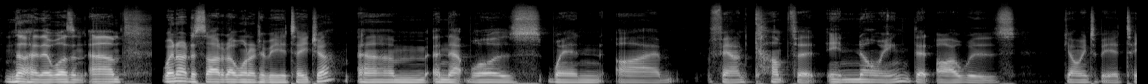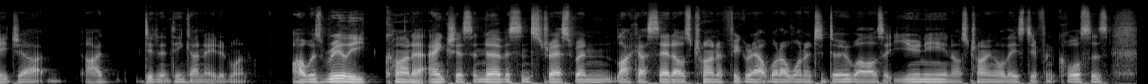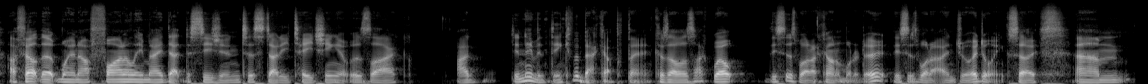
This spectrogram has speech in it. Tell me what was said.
No, there wasn't. Um, when I decided I wanted to be a teacher, um, and that was when I found comfort in knowing that I was going to be a teacher, I didn't think I needed one. I was really kind of anxious and nervous and stressed when, like I said, I was trying to figure out what I wanted to do while I was at uni and I was trying all these different courses. I felt that when I finally made that decision to study teaching, it was like I didn't even think of a backup plan because I was like, well, this is what I kind of want to do. This is what I enjoy doing. So, um,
